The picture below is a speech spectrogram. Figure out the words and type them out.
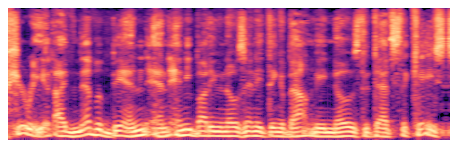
period. I've never been, and anybody who knows anything about me knows that that's the case.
